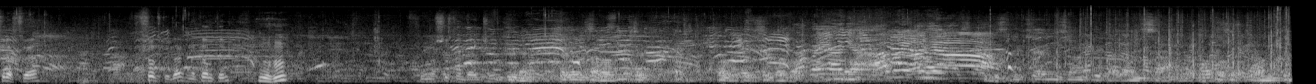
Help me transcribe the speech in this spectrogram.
Teraz co? W środku, tak? Na piątym? Mhm. Na szóstym walczy. Dawaj Ania! Dawaj Ania!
